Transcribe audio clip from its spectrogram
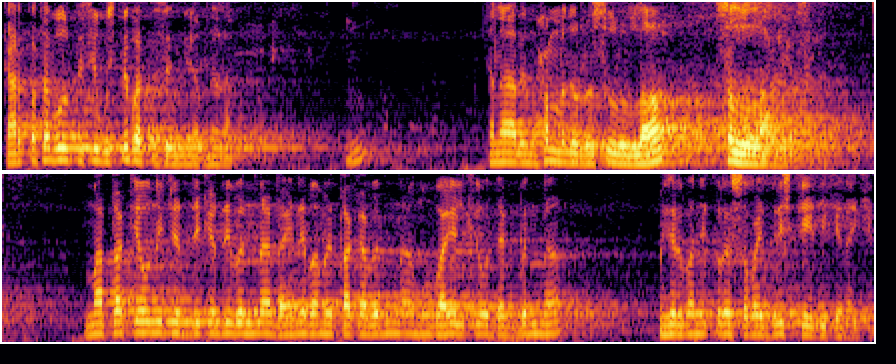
কার কথা বলতেছি বুঝতে পারতেছেন নি আপনারা? জানাবে মোহাম্মদুর রসুল্লাহ সাল্লাহ মাথা কেউ নিচের দিকে দিবেন না, ডাইনে বামে তাকাবেন না, মোবাইল কেউ দেখবেন না। মেহরবানি করে সবাই দৃষ্টি এই দিকে রাখেন।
